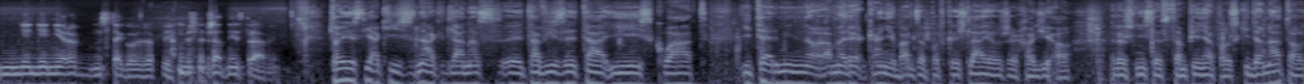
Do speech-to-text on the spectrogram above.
Nie, nie, nie robię z tego żadnej sprawy. To jest jakiś znak dla nas, y, ta wizyta i jej skład i termin. No, Amerykanie bardzo podkreślają, że chodzi o rocznicę wstąpienia Polski do NATO.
